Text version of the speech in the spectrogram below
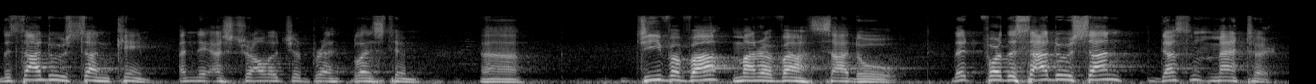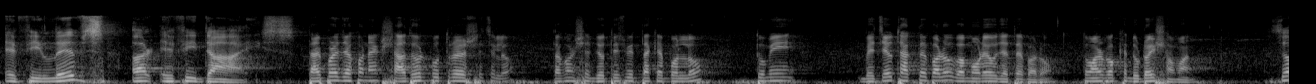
the sadhu's son came and the astrologer blessed him. Uh, Jivava Marava Sadhu. That for the sadhu's son, doesn't matter if he lives or if he dies. তারপরে যখন এক সাধুর পুত্র এসেছিল তখন সে জ্যোতিষবিদ তাকে বলল তুমি বেঁচেও থাকতে পারো বা মরেও যেতে পারো তোমার পক্ষে দুটোই সমান So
